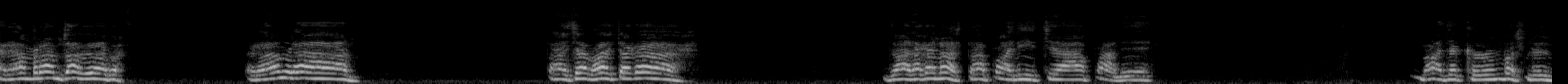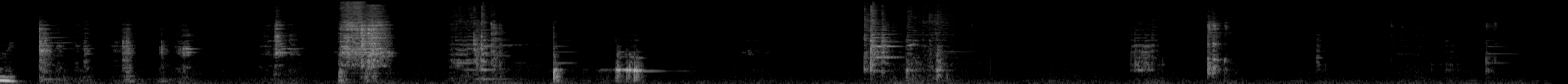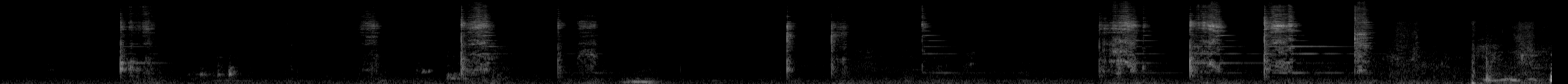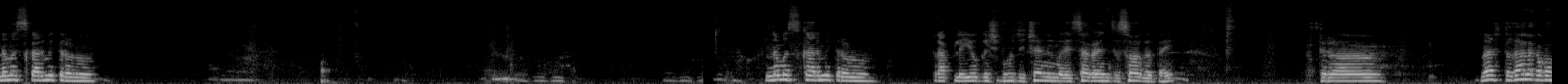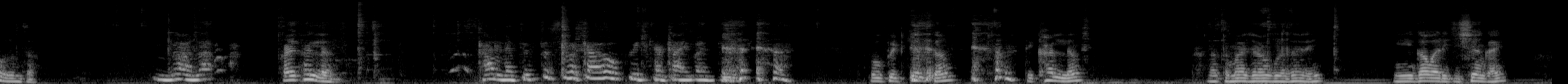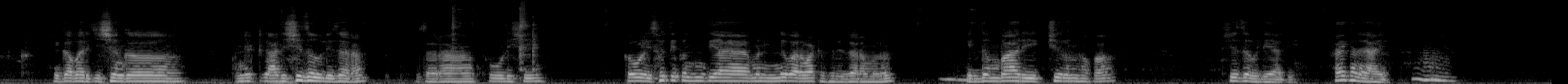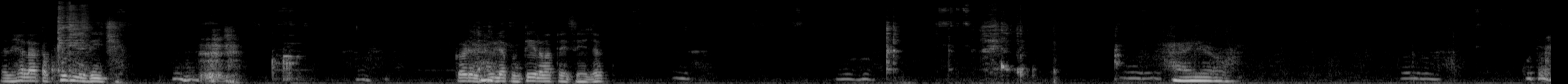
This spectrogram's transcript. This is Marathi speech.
राम राम चालू आहे बा. राम राम. ताशा भाजता का? झाला का नाश्ता? पाणी चहा पाणी. माझ्या करून बसलोय मी. नमस्कार मित्रांनो. नमस्कार मित्रांनो. तर आपल्या योगेश भाऊच्या चॅनलमध्ये सगळ्यांचं स्वागत आहे. तर नाश्ता झाला का भाऊ तुमचा? झाला. काय खाल्लं खाल्लं तर तसलं काय उपीट का काय म्हणते. उपीट केलं का ते खाल्लं. आता माझ्या आंघोळ झाली ही गवारीची शेंग आहे. ही गवारीची शेंग नीट आधी शिजवली जरा. जरा थोडीशी कवळीच होती पण ती म्हणजे निवार वाटत होती जरा म्हणून. एकदम बारीक चिरून नका शिजवली आधी. आहे का नाही आहे आणि ह्याला आता फोडणी द्यायची. कडे ठेवल्या पण तेल वाटायचं ह्याच्यात.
